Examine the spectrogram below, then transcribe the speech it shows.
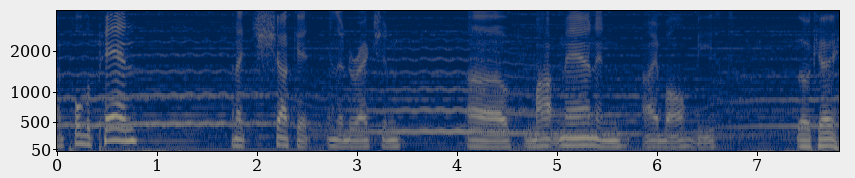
I pull the pin, and I chuck it in the direction of Mop Man and Eyeball Beast. Okay.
